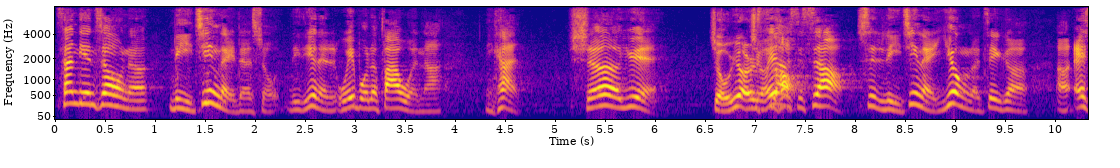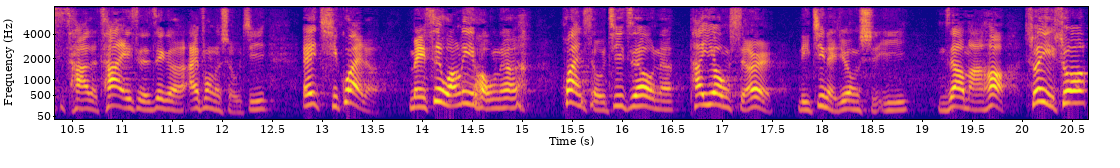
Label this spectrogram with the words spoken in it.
三天之后呢，李静蕾的手，李静蕾的微博的发文啊，你看，十二月九月二十四号，九月二十四号是李静蕾用了这个呃 S 叉的 x S 的这个 iPhone 的手机。哎，奇怪了，每次王力宏呢 换手机之后呢，他用十二，李静蕾就用十一，你知道吗？哈，所以说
